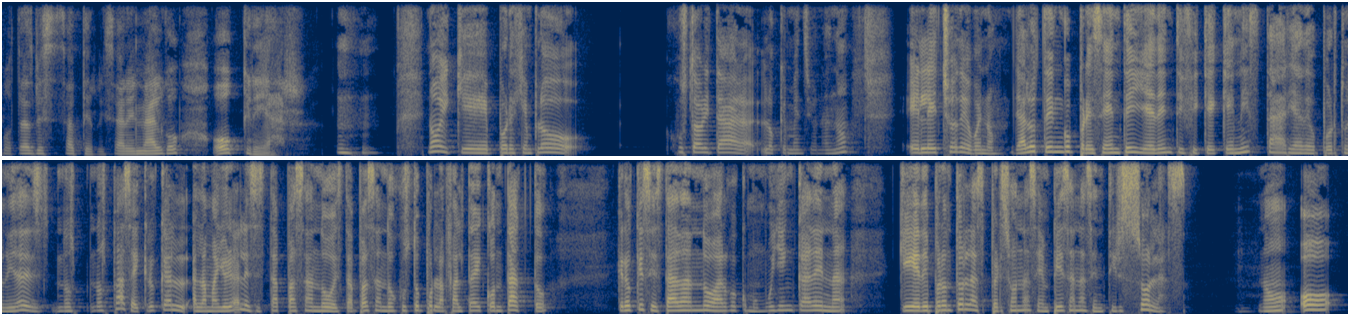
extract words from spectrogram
otras veces aterrizar en algo o crear. No, y que, por ejemplo, justo ahorita lo que mencionas, ¿no? El hecho de, bueno, ya lo tengo presente y identifiqué que en esta área de oportunidades nos, nos pasa, y creo que a la mayoría les está pasando o está pasando justo por la falta de contacto, creo que se está dando algo como muy en cadena, que de pronto las personas se empiezan a sentir solas. ¿No? O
